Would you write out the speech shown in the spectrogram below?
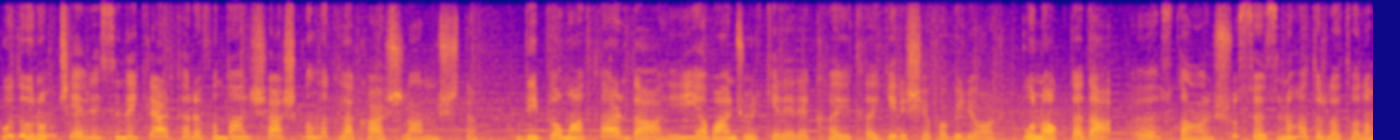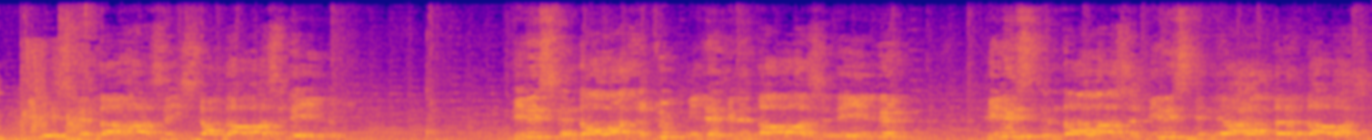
Bu durum çevresindekiler tarafından şaşkınlıkla karşılanmıştı. Diplomatlar dahi yabancı ülkelere kayıtla giriş yapabiliyor. Bu noktada Özdağ'ın şu sözünü hatırlatalım. Filistin davası İslam davası değildir. Filistin davası Türk milletinin davası değildir. Filistin davası Filistinli Arapların davasıdır.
